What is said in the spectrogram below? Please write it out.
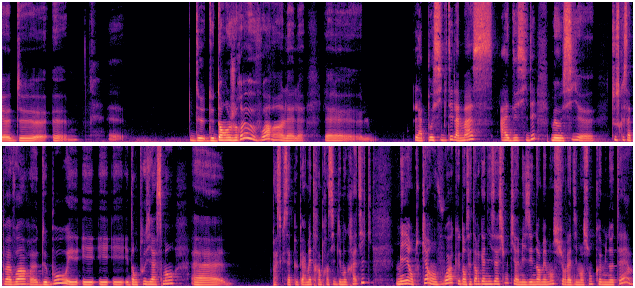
euh, de, euh, euh, de, dangereux, voire hein, la, possibilité de la masse à décider, mais aussi tout ce que ça peut avoir de beau et, et, et, et d'enthousiasmant, parce que ça peut permettre un principe démocratique. Mais en tout cas, on voit que dans cette organisation qui a mis énormément sur la dimension communautaire,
